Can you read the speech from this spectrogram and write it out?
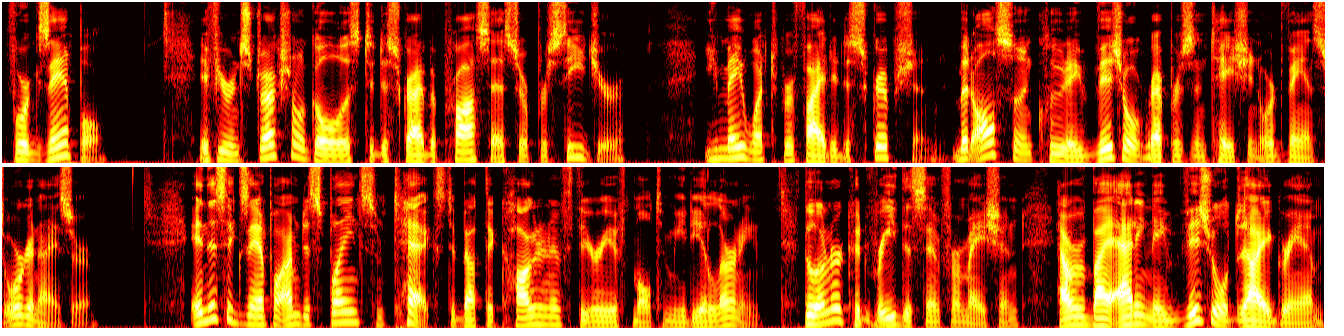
For example, if your instructional goal is to describe a process or procedure, you may want to provide a description, but also include a visual representation or advanced organizer. In this example, I'm displaying some text about the cognitive theory of multimedia learning. The learner could read this information, however, by adding a visual diagram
